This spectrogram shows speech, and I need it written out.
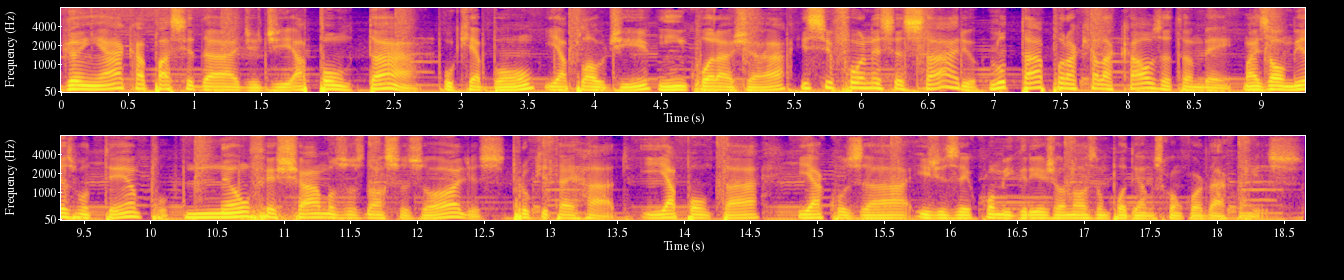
ganhar capacidade de apontar o que é bom e aplaudir e encorajar, e se for necessário, lutar por aquela causa também, mas ao mesmo tempo não fecharmos os nossos olhos para o que está errado e apontar e acusar e dizer como igreja nós não podemos concordar com isso.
